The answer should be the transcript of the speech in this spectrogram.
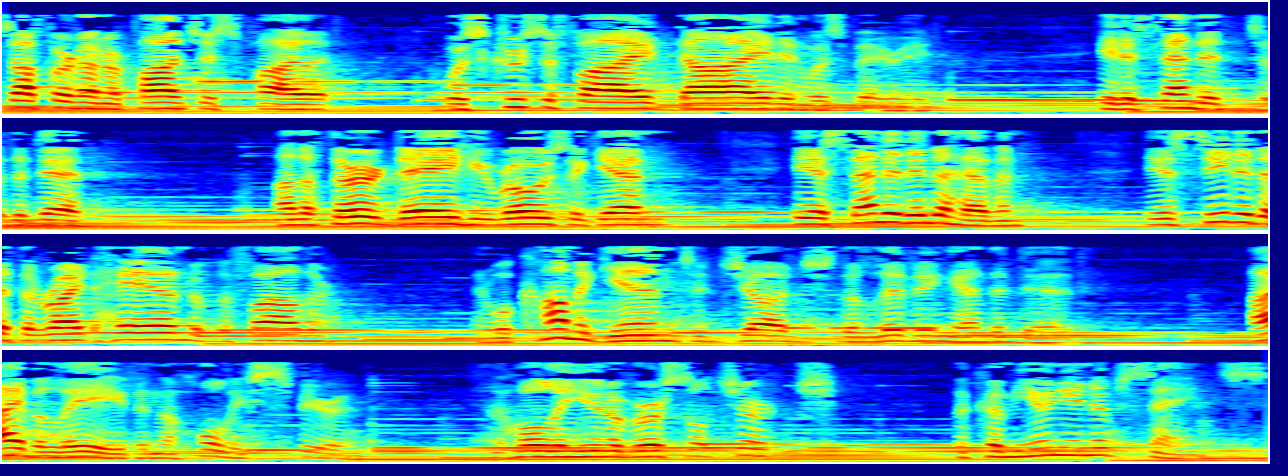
suffered under Pontius Pilate, was crucified, died, and was buried. He descended to the dead. On the third day he rose again. He ascended into heaven. He is seated at the right hand of the Father and will come again to judge the living and the dead. I believe in the Holy Spirit, the holy universal church, the communion of saints,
